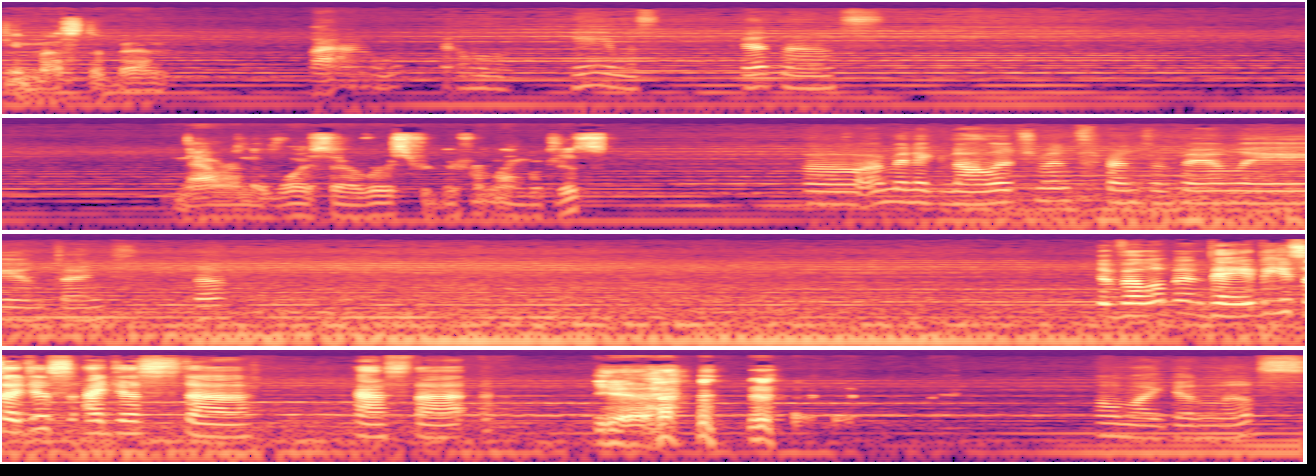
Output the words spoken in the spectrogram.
He must have been. Wow. Oh, games. Goodness. Now we're in the voiceovers for different languages. Oh, I'm in acknowledgements, friends and family, and things. Stuff. Development babies. I just, I just, uh, passed that. Yeah. Oh my goodness.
